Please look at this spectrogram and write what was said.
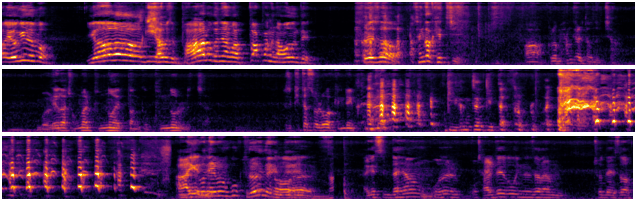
와 여기는 뭐 여기 하면서 바로 그냥 막 빡빡 나오는데 그래서 생각했지. 아 그럼 한 개를 더 넣자. 뭘? 내가 정말 분노했던 그 분노를 넣자. 그래서 기타 솔로가 굉장히 분노. 이승전 기타 솔로. 아 이게 이번 내- 앨범 꼭 들어야 되는데. 어, 알겠습니다 형 음. 오늘 잘 되고 있는 사람 초대해서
